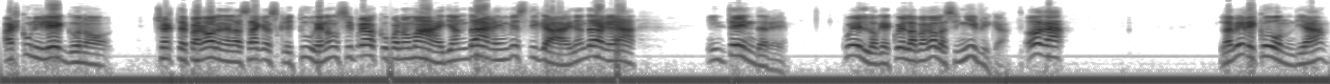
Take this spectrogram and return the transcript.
Alcuni leggono certe parole nella Sacra Scrittura e non si preoccupano mai di andare a investigare, di andare a intendere quello che quella parola significa. Ora, la verecondia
